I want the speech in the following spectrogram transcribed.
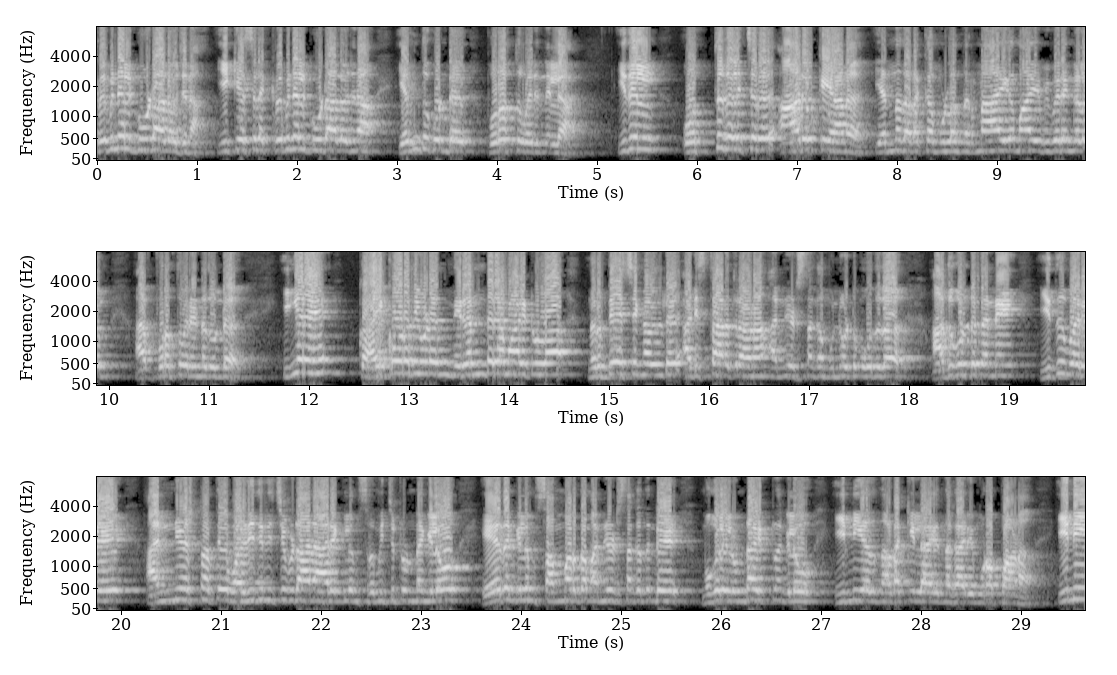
ക്രിമിനൽ ഗൂഢാലോചന ഈ കേസിലെ ക്രിമിനൽ ഗൂഢാലോചന എന്തുകൊണ്ട് പുറത്തു വരുന്നില്ല? ഇതിൽ ഒത്തുകളിച്ചത് ആരൊക്കെയാണ് എന്നതടക്കമുള്ള നിർണായകമായ വിവരങ്ങളും പുറത്തു വരേണ്ടതുണ്ട്. ഇങ്ങനെ ഹൈക്കോടതിയുടെ നിരന്തരമായിട്ടുള്ള നിർദ്ദേശങ്ങളുടെ അടിസ്ഥാനത്തിലാണ് അന്വേഷണ സംഘം മുന്നോട്ട് പോകുന്നത്. അതുകൊണ്ട് തന്നെ ഇതുവരെ അന്വേഷണത്തെ വഴിതിരിച്ചു വിടാൻ ആരെങ്കിലും ശ്രമിച്ചിട്ടുണ്ടെങ്കിലോ ഏതെങ്കിലും സമ്മർദ്ദം അന്വേഷണ സംഘത്തിന്റെ മുകളിൽ ഉണ്ടായിട്ടുണ്ടെങ്കിലോ ഇനി അത് നടക്കില്ല എന്ന കാര്യം ഉറപ്പാണ്. ഇനി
